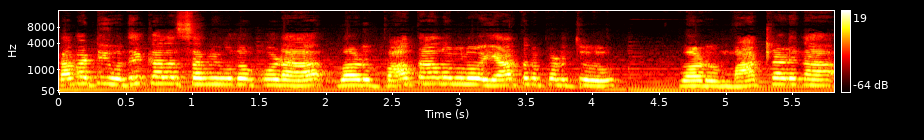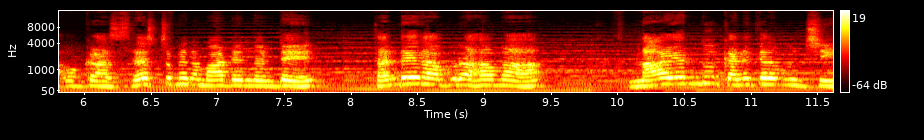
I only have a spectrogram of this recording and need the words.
కాబట్టి ఉదయకాల సమయంలో కూడా వాడు పాతాళంలో యాతన పడుతూ వాడు మాట్లాడిన ఒక శ్రేష్టమైన మాట ఏంటంటే తండ్రైన అబ్రహమ నాయందు కనికరం ఉంచి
